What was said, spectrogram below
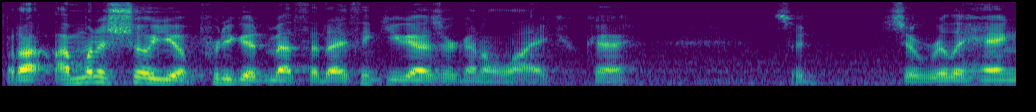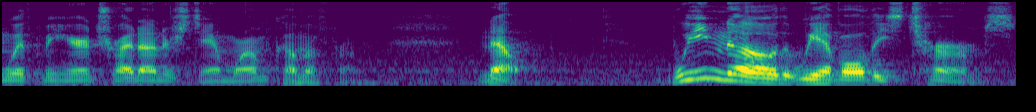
But I, I'm going to show you a pretty good method I think you guys are going to like. Okay. So, so really hang with me here and try to understand where I'm coming from. Now, we know that we have all these terms.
